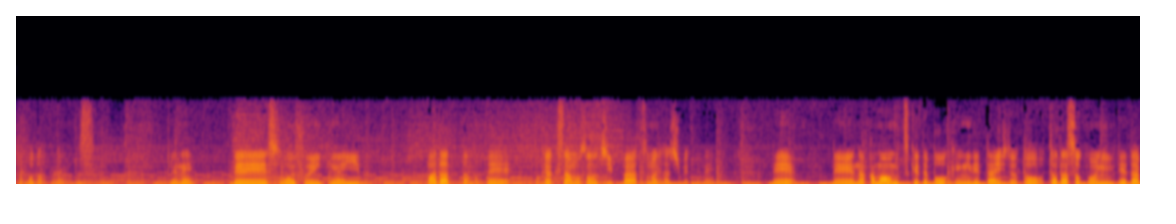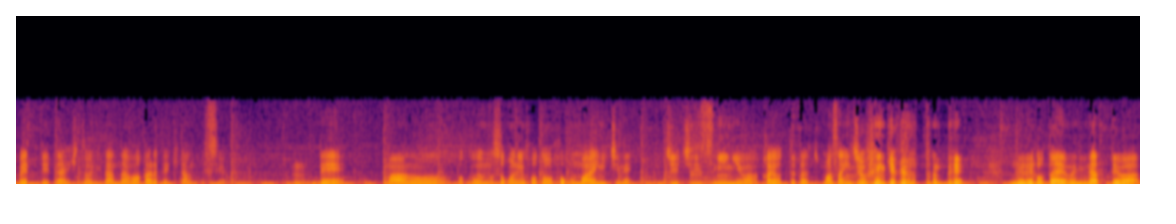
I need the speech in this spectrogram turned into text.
とこだったんですよ。でね、で、すごい雰囲気がいい場だったので、お客さんもそのうちいっぱい集まり始めてね。で、で仲間を見つけて冒険に出たい人とただそこにいてだべっていたい人にだんだん分かれてきたんですよ。うん。で、まあ、あの僕もそこにほどほぼ毎日ね11時過ぎには通ってたまさに常連客だったんで、テレホタイムになっては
